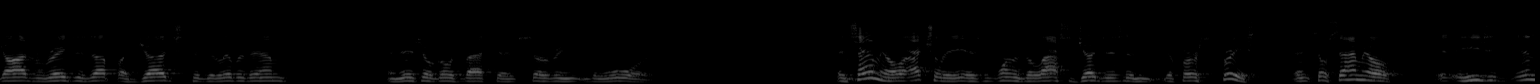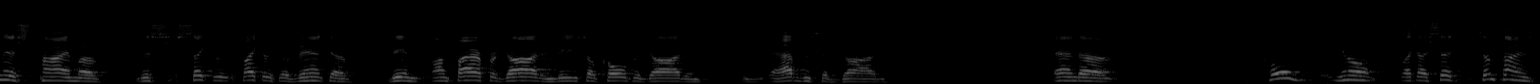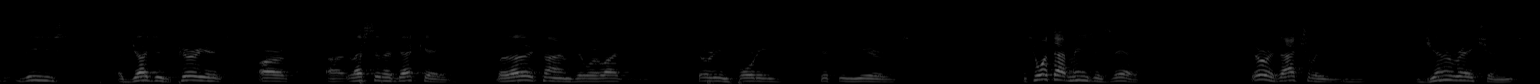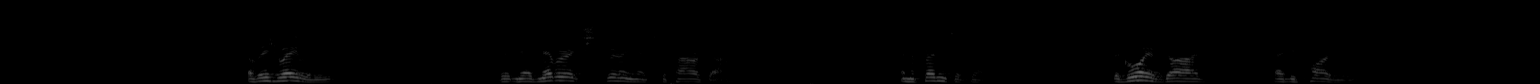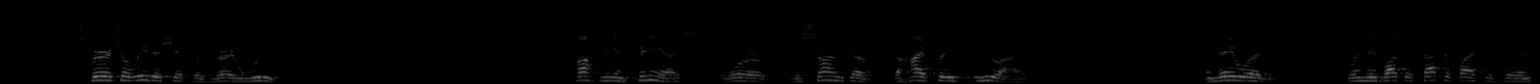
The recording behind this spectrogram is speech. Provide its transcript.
God raises up a judge to deliver them, and Israel goes back to serving the Lord. And Samuel actually is one of the last judges and the first priest. And so Samuel, he's in this time of this cyclic, cyclic event of being on fire for God and being so cold to God and absence of God. And uh, hold, you know, like I said, sometimes these uh, judged periods are uh, less than a decade, but other times they were like 30 and 40, 50 years. And so what that means is this there was actually generations of Israelis that had never experienced the power of God and the presence of God. The glory of God had departed. Spiritual leadership was very weak. Hophni and Phinehas were the sons of the high priest Eli. And they would, when they brought their sacrifices in,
